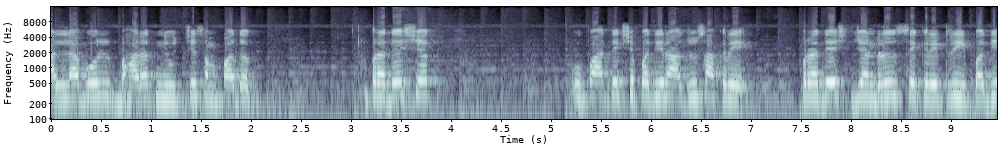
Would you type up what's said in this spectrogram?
अल्लाबोल भारत न्यूजचे संपादक. प्रदेश उपाध्यक्षपदी राजू साखरे प्रदेश जनरल सेक्रेटरी पदी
